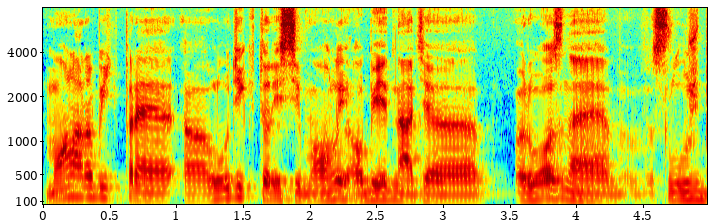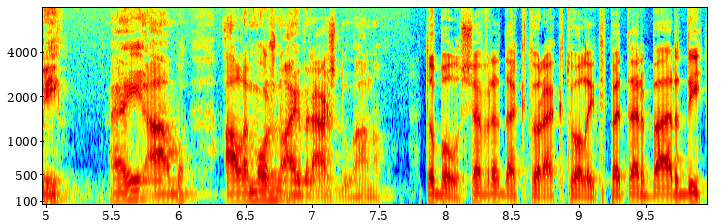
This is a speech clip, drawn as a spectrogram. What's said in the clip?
Mohla robiť pre e, ľudí, ktorí si mohli objednať e, rôzne služby, hej, ale možno aj vraždu, áno. To bol šéf-redaktor Aktualit Peter Bardy.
